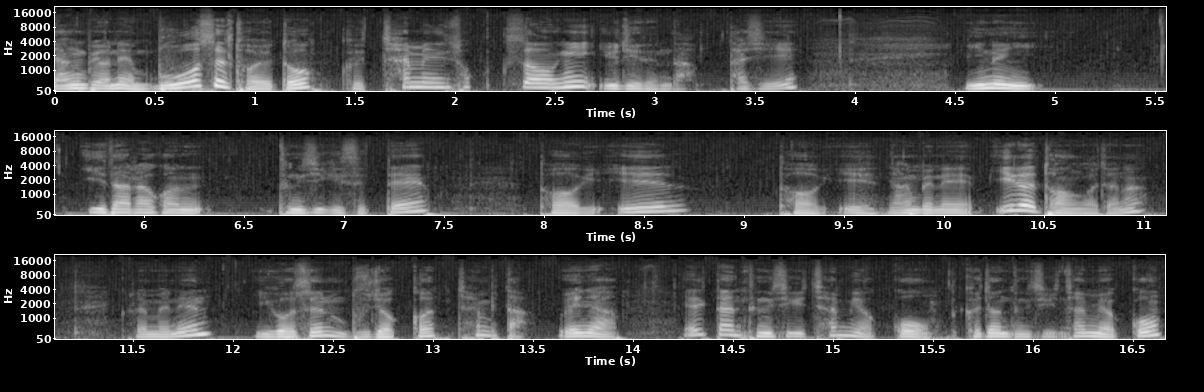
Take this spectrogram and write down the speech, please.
양변에 무엇을 더해도 그 참인 속성이 유지된다. 다시 이는 이, 이다라고 하는 등식이 있을 때 더하기 1 더하기 1 양변에 1을 더한 거잖아. 그러면은 이것은 무조건 참이다. 왜냐? 일단 등식이 참이었고 그 전 등식이 참이었고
